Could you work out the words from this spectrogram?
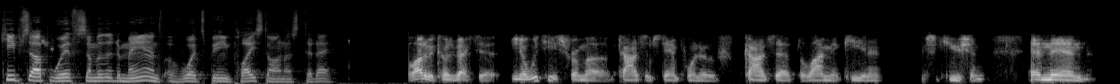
keeps up with some of the demands of what's being placed on us today. A lot of it comes back to, you know, we teach from a concept standpoint of concept, alignment, key, and execution. And then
